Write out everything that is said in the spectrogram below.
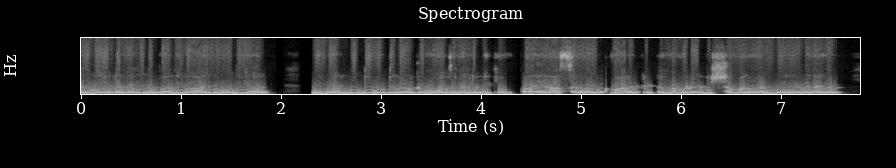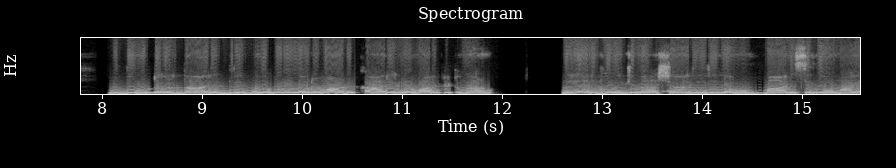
അതുപോലെ തന്നെ ഇത് പതിവായി ഓതിയാൽ നിന്റെ ബുദ്ധിമുട്ടുകൾക്ക് മോചനം ലഭിക്കും. പ്രയാസങ്ങൾക്ക് മാറിക്കിട്ടും നമ്മുടെ വിഷമങ്ങൾ വേദനകൾ ബുദ്ധിമുട്ടുകൾ ദാരിദ്ര്യം അതുപോലുള്ള ഒരുപാട് കാര്യങ്ങൾ മാറിക്കിട്ടുന്നതാണ് നീ അനുഭവിക്കുന്ന ശാരീരികവും മാനസികവുമായ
